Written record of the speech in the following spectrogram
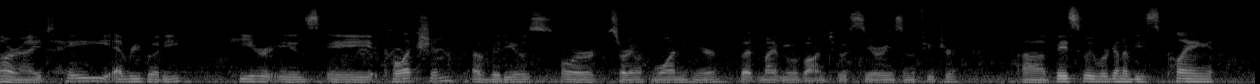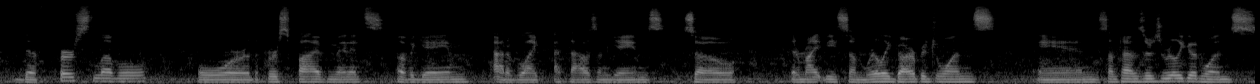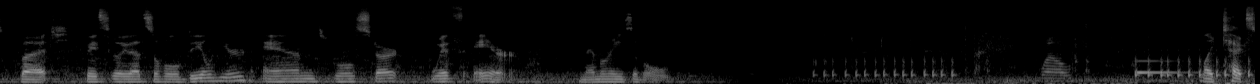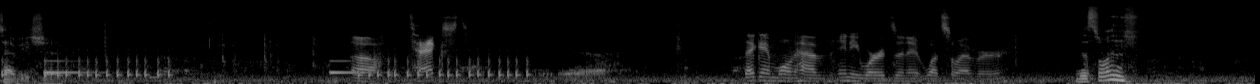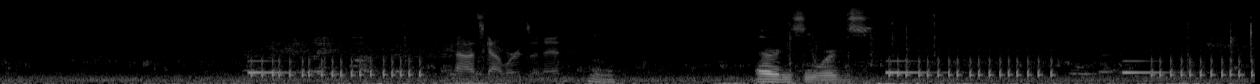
Alright, hey everybody. Here is a collection of videos, or starting with one here, but might move on to a series in the future. Uh, basically, we're going to be playing the first level or the first five minutes of a game out of like a thousand games. So there might be some really garbage ones, and sometimes there's really good ones, but basically that's the whole deal here, and we'll start with AER Memories of Old. Well, Like text heavy shit. uh, text. Yeah. That game won't have any words in it whatsoever. This one? Nah, it's got words in it. Hmm. I already see words.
